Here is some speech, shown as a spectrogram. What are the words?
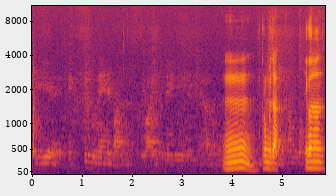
그 A의 X분의 1 마이너스 Y분의 1 이렇게 하면 음 그럼 보자. 이거는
